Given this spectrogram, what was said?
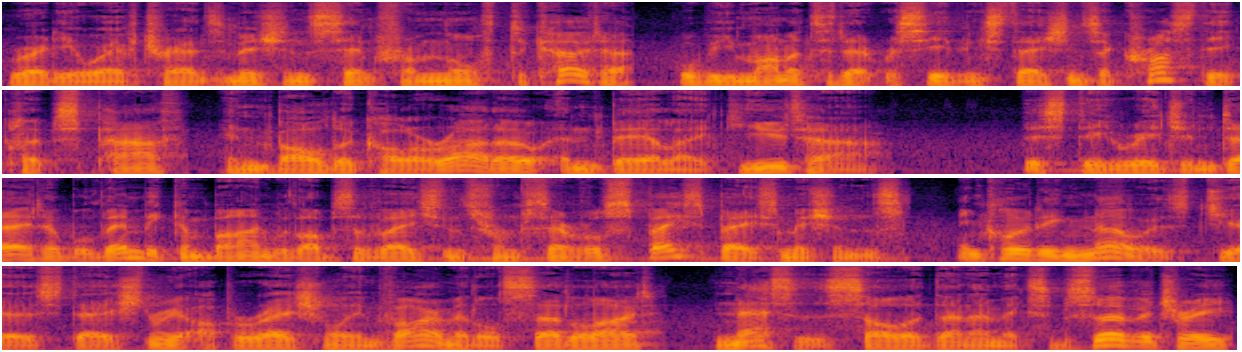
Radio wave transmissions sent from North Dakota will be monitored at receiving stations across the eclipse path in Boulder, Colorado and Bear Lake, Utah. This D region data will then be combined with observations from several space based missions, including NOAA's Geostationary Operational Environmental Satellite, NASA's Solar Dynamics Observatory,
